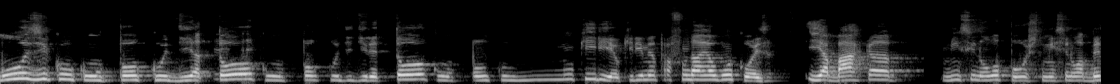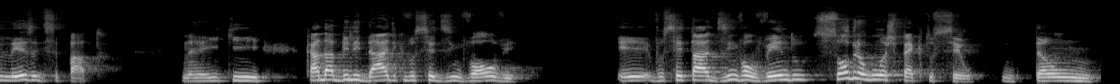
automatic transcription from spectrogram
músico, com um pouco de ator, com um pouco de diretor, com um pouco. Não queria, eu queria me aprofundar em alguma coisa. E a barca me ensinou o oposto, me ensinou a beleza de ser pato. Né? E que cada habilidade que você desenvolve, você está desenvolvendo sobre algum aspecto seu. Então,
